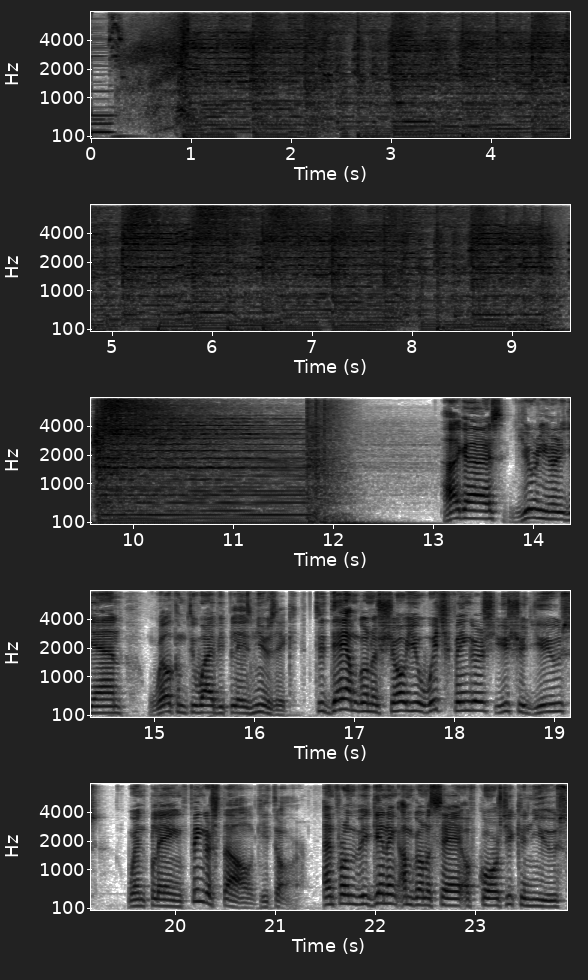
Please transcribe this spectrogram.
Hi guys, Yuri here again. Welcome to YB Plays Music. Today I'm gonna show you which fingers you should use when playing fingerstyle guitar. And from the beginning I'm gonna say, of course, you can use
